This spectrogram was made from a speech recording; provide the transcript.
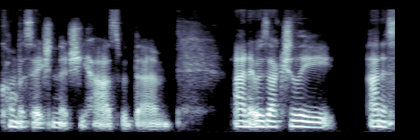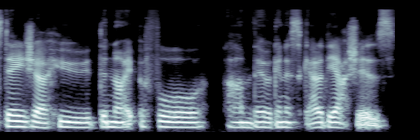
conversation that she has with them. And it was actually Anastasia who, the night before um, they were going to scatter the ashes,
